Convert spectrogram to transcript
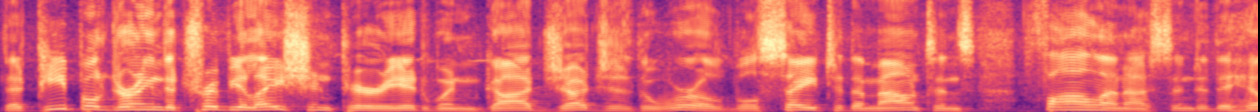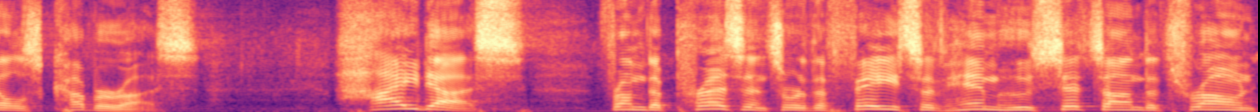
that people during the tribulation period, when God judges the world, will say to the mountains, Fall on us, and to the hills, Cover us. Hide us from the presence or the face of him who sits on the throne.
